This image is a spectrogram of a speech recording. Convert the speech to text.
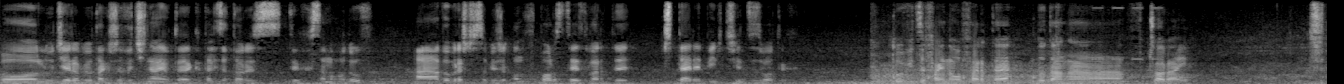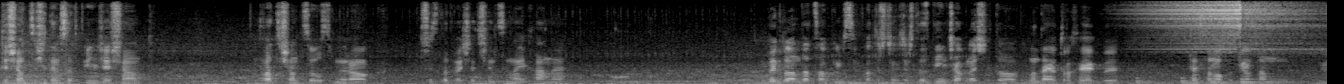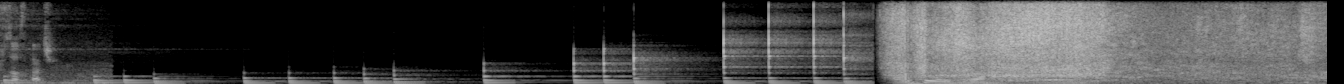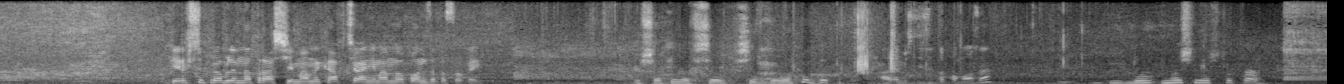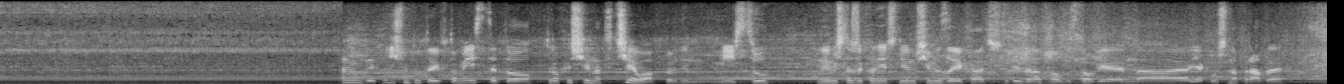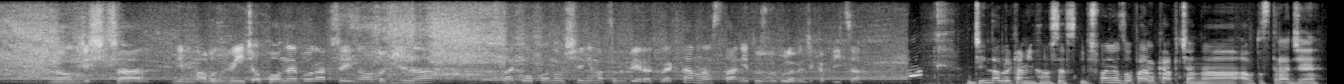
Bo ludzie robią tak, że wycinają te katalizatory z tych samochodów, a wyobraźcie sobie, że on w Polsce jest warty 4-5 tysięcy złotych. Tu widzę fajną ofertę, dodana wczoraj. 3750, 2008 rok, 320 tysięcy najechane wygląda całkiem sympatycznie, chociaż te zdjęcia w lesie to wyglądają trochę jakby ten samochód miał tam już zostać. O kurwa. Pierwszy problem na trasie. Mamy kapcia, a nie mamy opony zapasowej. Już Afinów się. Ale myślisz, że to pomoże? no, myślisz to tak. Zanim wyjechaliśmy tutaj w to miejsce, to trochę się nadcięła w pewnym miejscu. No i myślę, że koniecznie musimy zajechać tutaj zaraz w Augustowie na jakąś naprawę. No gdzieś trzeba, nie wiem, albo wymienić oponę, bo raczej no do Wilna z taką oponą się nie ma co wybierać, bo jak tam nam stanie, to już w ogóle będzie kaplica. Dzień dobry, Kamil Choroszewski. Przypomniał, złapałem kapcia na autostradzie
